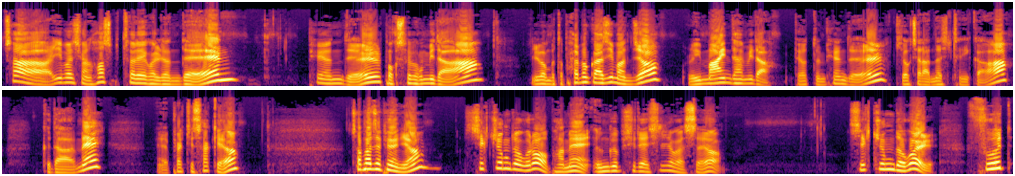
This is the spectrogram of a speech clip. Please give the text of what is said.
자, 이번 시간 hospital에 관련된 표현들 복습해 봅니다. 1번부터 8번까지 먼저 remind 합니다. 배웠던 표현들 기억 잘 안 나실 테니까 그 다음에 예, practice 할게요. 첫 번째 표현이요. 식중독으로 밤에 응급실에 실려갔어요. 식중독을 food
